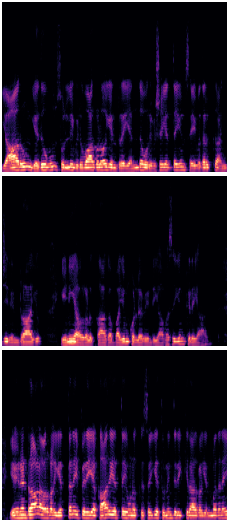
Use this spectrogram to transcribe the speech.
யாரும் எதுவும் சொல்லி விடுவார்களோ என்று எந்த ஒரு விஷயத்தையும் செய்வதற்கு அஞ்சி நின்றாயோ? இனி அவர்களுக்காக பயம் கொள்ள வேண்டிய அவசியம் கிடையாது. ஏனென்றால் அவர்கள் எத்தனை பெரிய காரியத்தை உனக்கு செய்ய துணிந்திருக்கிறார்கள் என்பதனை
